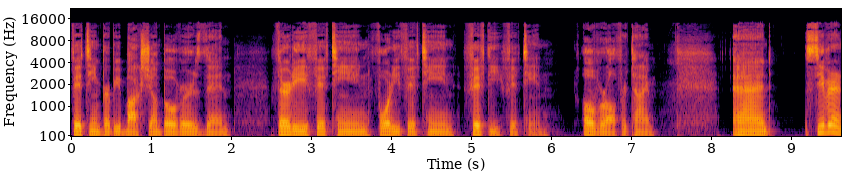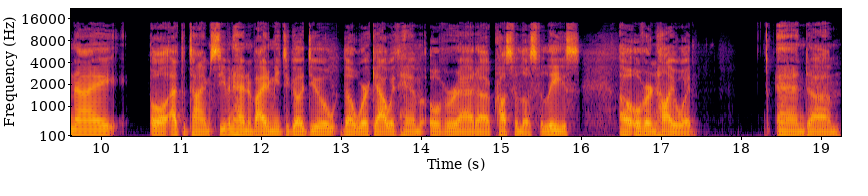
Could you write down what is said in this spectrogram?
15 burpee box jump overs, then 30, 15, 40, 15, 50, 15 overall for time. And Stephen and I, well, at the time, Stephen had invited me to go do the workout with him over at uh, CrossFit Los Feliz uh, over in Hollywood. And um,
